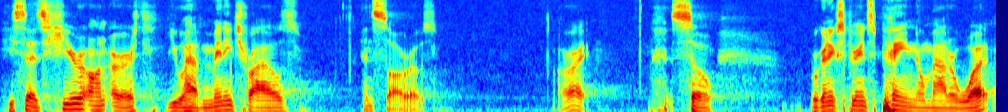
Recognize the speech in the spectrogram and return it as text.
He says, Here on earth you will have many trials and sorrows. All right. So we're going to experience pain no matter what.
